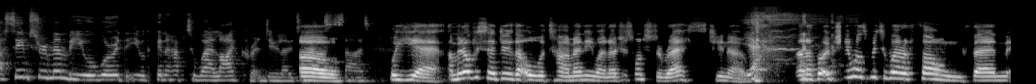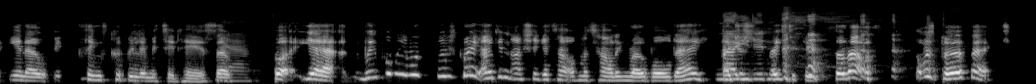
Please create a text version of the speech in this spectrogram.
I seem to remember you were worried that you were going to have to wear lycra and do loads of oh, exercise. Well, yeah. I mean, obviously, I do that all the time anyway, and I just wanted to rest, you know. Yeah. and I thought if she wants me to wear a thong, then you know it, things could be limited here. So. Yeah. But yeah, we, we were, it was great. I didn't actually get out of my toweling robe all day. No, I just, you didn't. Basically, so that was that was perfect.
